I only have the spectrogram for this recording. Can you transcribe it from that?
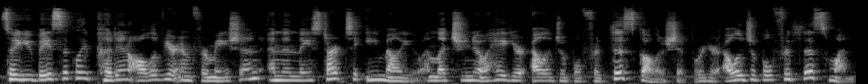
So you basically put in all of your information and then they start to email you and let you know, hey, you're eligible for this scholarship or you're eligible for this one.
